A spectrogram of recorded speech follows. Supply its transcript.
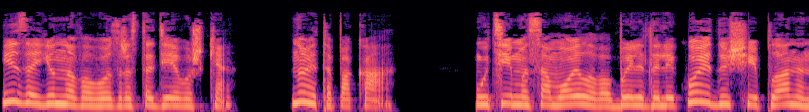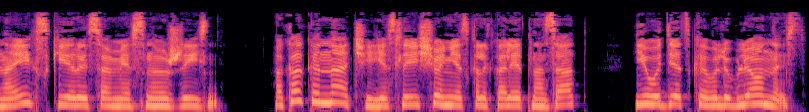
из-за юного возраста девушки. Но это пока. У Тима Самойлова были далеко идущие планы на их с Кирой совместную жизнь. А как иначе, если еще несколько лет назад его детская влюбленность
